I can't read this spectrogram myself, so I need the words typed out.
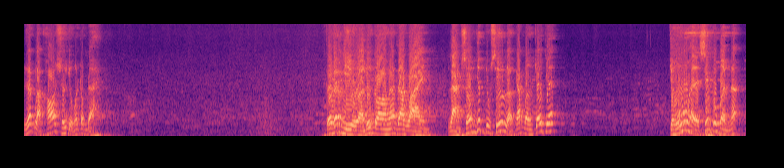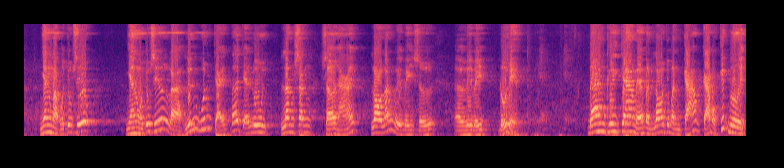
rất là khó sử dụng ở trong đời. Có rất nhiều à, đứa con đó, ra ngoài làng sớm giúp chút xíu là cảm ơn chối chết chủ hay là sếp của mình á nhân mặt một chút xíu. Nhăn một chút xíu là lính quýnh chạy tới chạy lui lăn xăng, sợ hãi, lo lắng vì bị sự ờ, vì bị đuổi việc đang khi cha mẹ mình lo cho mình cả cả một kiếp người,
